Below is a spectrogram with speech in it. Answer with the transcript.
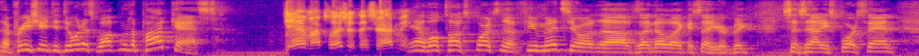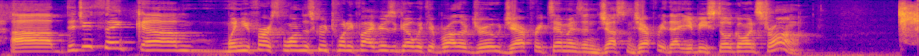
I appreciate you doing this. Welcome to the podcast. Yeah, my pleasure. Thanks for having me. Yeah, we'll talk sports in a few minutes here on because uh, I know, like I said, you're a big Cincinnati sports fan. Uh, did you think um, when you first formed this group 25 years ago with your brother Drew, Jeffrey Timmons, and Justin Jeffre that you'd be still going strong?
